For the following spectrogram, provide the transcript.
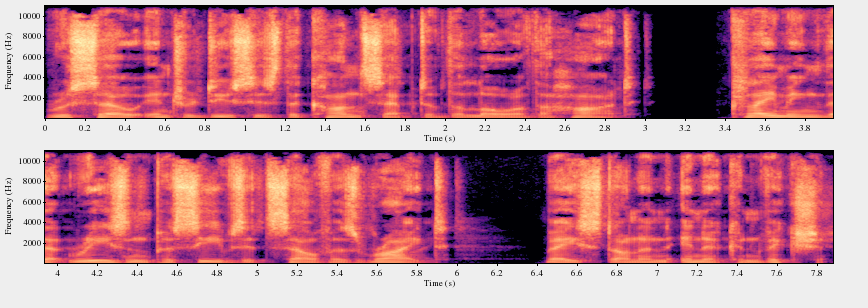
Rousseau introduces the concept of the law of the heart, claiming that reason perceives itself as right based on an inner conviction.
